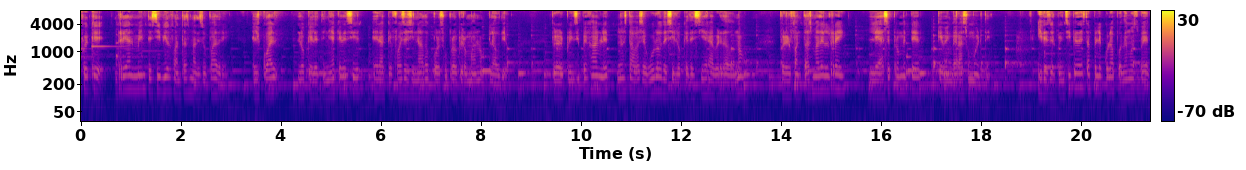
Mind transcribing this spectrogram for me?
fue que realmente sí vio el fantasma de su padre, el cual lo que le tenía que decir era que fue asesinado por su propio hermano Claudio pero el príncipe Hamlet no estaba seguro de si lo que decía era verdad o no, pero el fantasma del rey le hace prometer que vengará su muerte. Y desde el principio de esta película podemos ver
